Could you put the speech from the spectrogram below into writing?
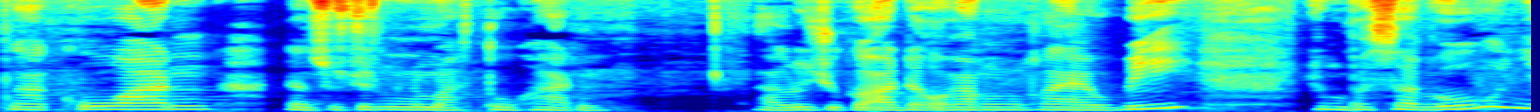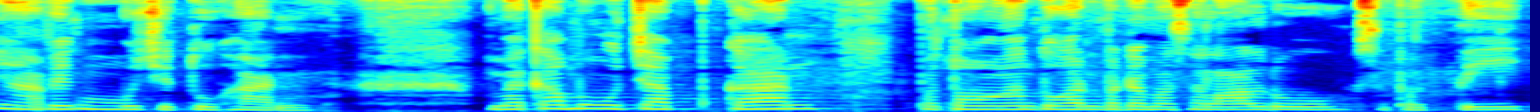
pengakuan, dan sujud menyembah Tuhan. Lalu juga ada orang Lewi yang berseru nyaring memuji Tuhan. Mereka mengucapkan pertolongan Tuhan pada masa lalu, seperti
